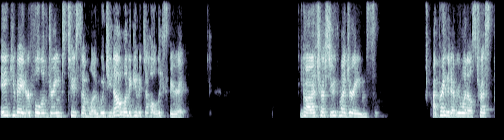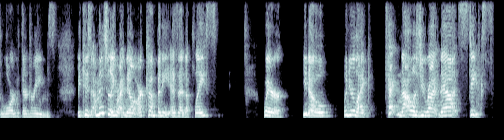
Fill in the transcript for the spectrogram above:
incubator full of dreams to someone, would you not want to give it to Holy Spirit? God, I trust you with my dreams. I pray that everyone else trusts the Lord with their dreams. Because I'm going to tell you right now, our company is at a place where, you know, when you're like, technology right now, it stinks.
